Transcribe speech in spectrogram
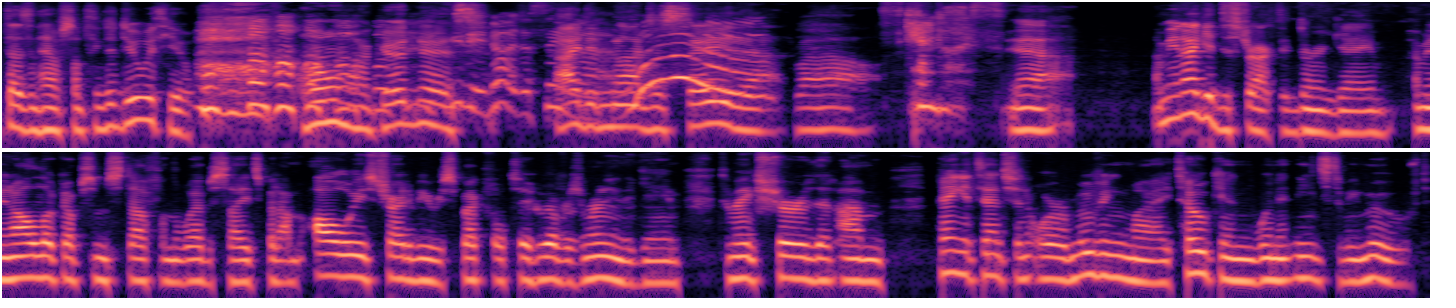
doesn't have something to do with you. oh my goodness. You did not just say I that. did not just say that. Wow. Scandalous. Yeah. I mean, I get distracted during game. I mean, I'll look up some stuff on the websites, but I'm always trying to be respectful to whoever's running the game to make sure that I'm paying attention or moving my token when it needs to be moved.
